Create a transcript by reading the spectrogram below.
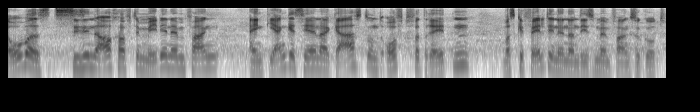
Herr Oberst, Sie sind auch auf dem Medienempfang ein gern gesehener Gast und oft vertreten. Was gefällt Ihnen an diesem Empfang so gut?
